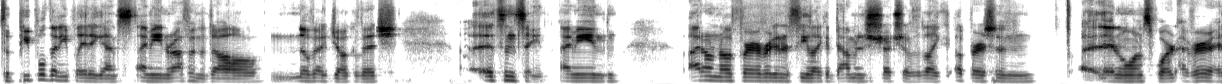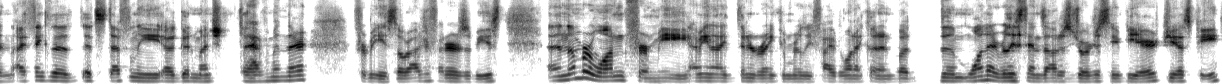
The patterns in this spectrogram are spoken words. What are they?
the people that he played against, I mean, Rafa Nadal, Novak Djokovic, it's insane. I mean, I don't know if we're ever going to see like a dominant stretch of like a person uh, in one sport ever. And I think that it's definitely a good mention to have him in there for me. So Roger Federer is a beast. And number one for me, I mean, I didn't rank him really five to one, I couldn't, but the one that really stands out is Georges St. Pierre, GSP.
